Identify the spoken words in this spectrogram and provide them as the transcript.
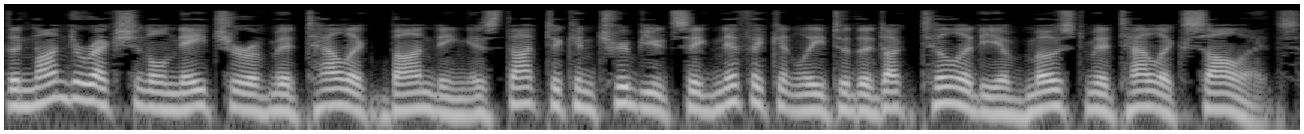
The nondirectional nature of metallic bonding is thought to contribute significantly to the ductility of most metallic solids.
